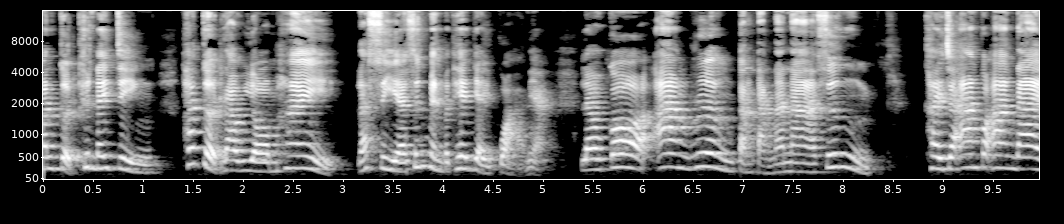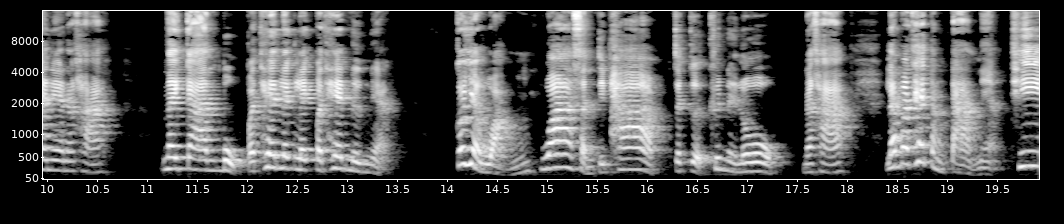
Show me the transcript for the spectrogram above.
มันเกิดขึ้นได้จริง ถ้าเกิดเรายอมให้รัสเซียซึ่งเป็นประเทศใหญ่กว่าเนี่ย แล้วก็อ้างเรื่องต่างๆ นานา ซึ่งใครจะอ้างก็อ้างได้เนี่ยนะคะ ในการบุกประเทศเล็ก ๆ ประเทศหนึ่งเนี่ย ก็อย่าหวังว่าสันติภาพจะเกิดขึ้นในโลกนะคะ และประเทศต่างๆ เนี่ยที่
